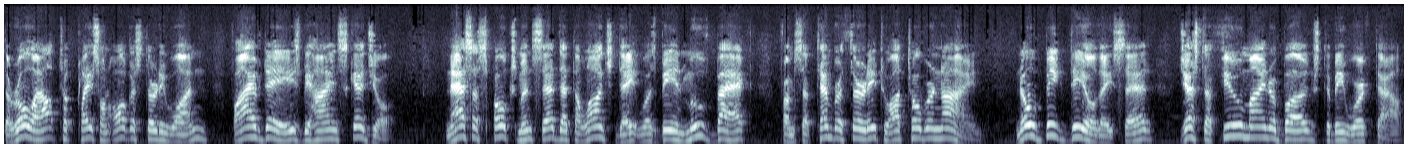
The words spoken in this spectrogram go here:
The rollout took place on August 31, five days behind schedule. NASA spokesman said that the launch date was being moved back from September 30 to October 9. No big deal, they said, just a few minor bugs to be worked out.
